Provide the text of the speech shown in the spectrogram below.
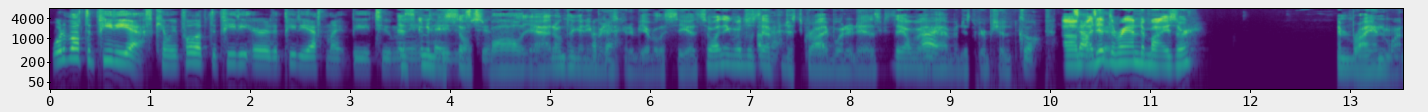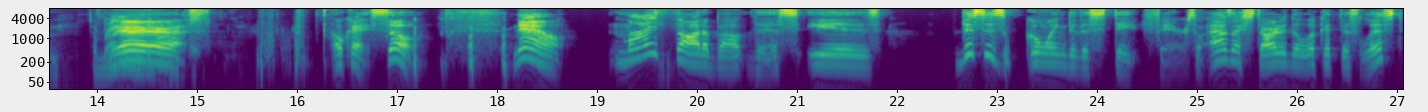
What about the PDF? Can we pull up the PDF? or the PDF might be too many It's going to be so too. small. Yeah, I don't think anybody's Okay. going to be able to see it. So I think we'll just have to describe what it is because they all right. have a description. Cool. Um, I did good. the randomizer, and Brian won. So Brian, Yes. Okay, so now my thought about this is this is going to the state fair. So as I started to look at this list,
